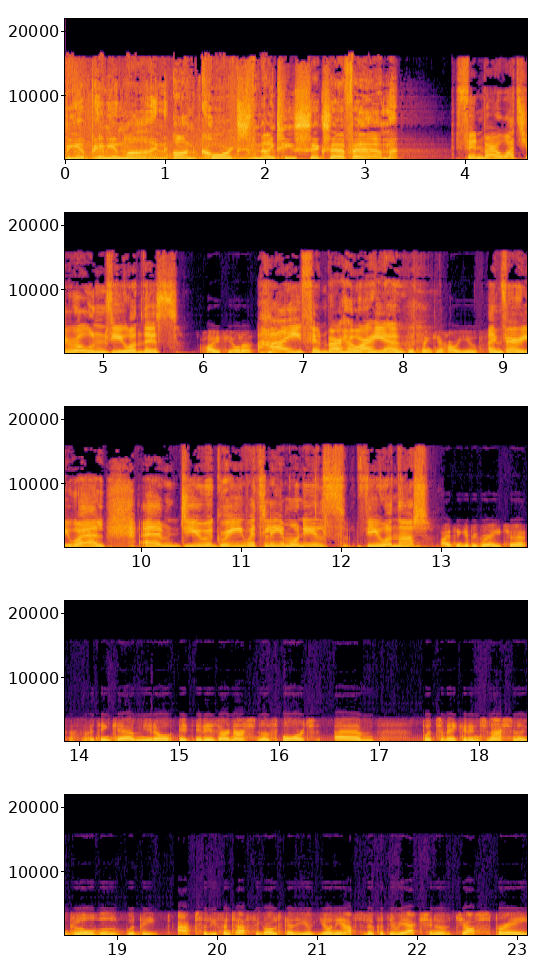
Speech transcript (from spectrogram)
The Opinion Line on Corks 96 FM. Finbar, what's your own view on this? Hi, Fiona. Hi, Finbar. How are you? I'm good, thank you. How are you? I'm very well. Um, do you agree with Liam O'Neill's view on that? I think it'd be great, yeah. I think, um, you know, it, it is our national sport, um, but to make it international and global would be absolutely fantastic altogether. You, you only have to look at the reaction of Josh Spray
